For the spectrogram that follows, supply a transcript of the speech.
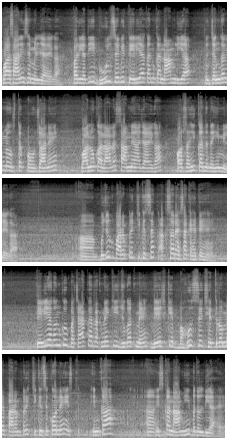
वह आसानी से मिल जाएगा। पर यदि भूल से भी तेलियाकन का नाम लिया तो जंगल में उस तक पहुँचाने वालों का लालच सामने आ जाएगा और सही कंद नहीं मिलेगा। बुज़ुर्ग पारंपरिक चिकित्सक अक्सर ऐसा कहते हैं। तेलियागन को बचा कर रखने की जुगत में देश के बहुत से क्षेत्रों में पारंपरिक चिकित्सकों ने इस, इनका इसका नाम ही बदल दिया है।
